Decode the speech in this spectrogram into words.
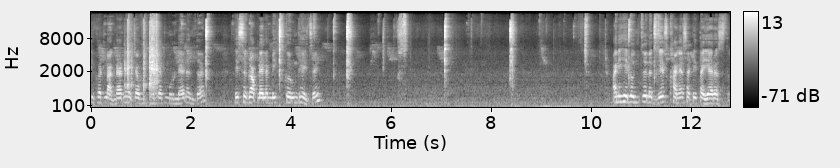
तिखट लागणार नाही. याच्या याच्यात मुरल्यानंतर हे सगळं आपल्याला मिक्स करून घ्यायचं आहे आणि हे लोणचं लगेच खाण्यासाठी तयार असतं.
